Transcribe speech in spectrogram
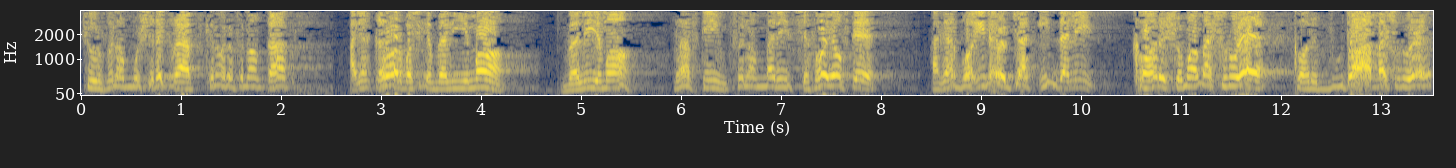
چون فلان مشرک رفت کنار فلان قبر. اگر قرار باشه که ولی ما ولی ما رفتیم فلان مریض شفا یافته. اگر با این حجت این دلیل کار شما مشروعه کار بودا هم مشروعه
